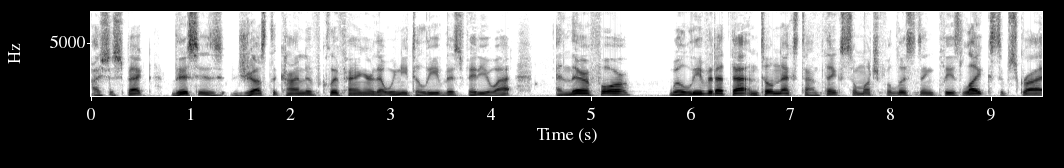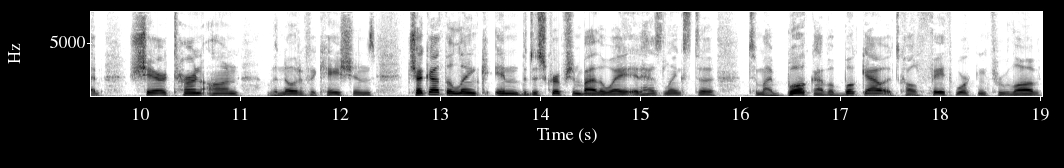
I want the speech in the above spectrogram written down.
I suspect this is just the kind of cliffhanger that we need to leave this video at, and therefore We'll leave it at that until next time. Thanks so much for listening. Please like, subscribe, share, turn on the notifications. Check out the link in the description, by the way. It has links to, to my book. I have a book out. It's called Faith Working Through Love,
